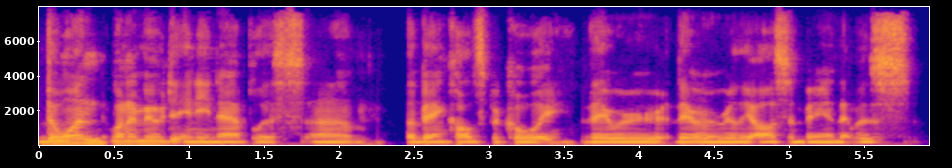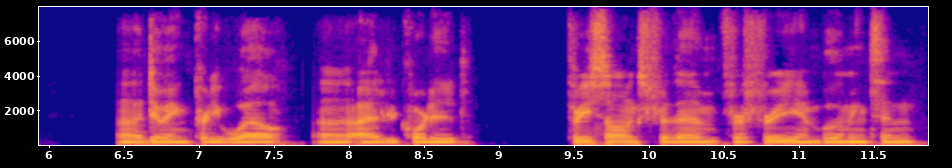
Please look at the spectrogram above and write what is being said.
the one when I moved to Indianapolis, um, a band called Spicoli. They were they were a really awesome band that was uh, doing pretty well. Uh, I had recorded three songs for them for free in Bloomington,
